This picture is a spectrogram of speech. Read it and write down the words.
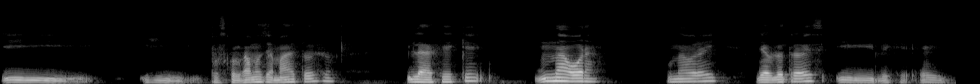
Y, y pues colgamos llamada y todo eso. Y la dejé que una hora, una hora ahí. Le hablé otra vez y le dije, hey.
